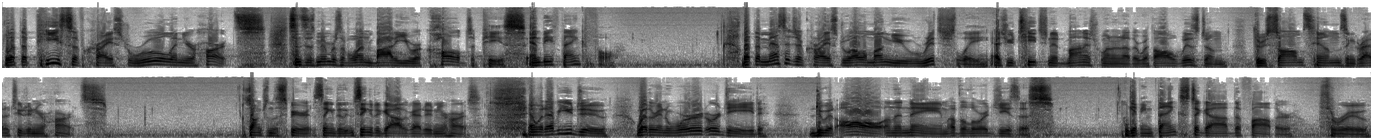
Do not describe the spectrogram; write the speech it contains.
Let the peace of Christ rule in your hearts, since as members of one body you are called to peace, and be thankful. Let the message of Christ dwell among you richly as you teach and admonish one another with all wisdom through psalms, hymns, and gratitude in your hearts. Songs from the Spirit, sing to, sing to God with gratitude in your hearts. And whatever you do, whether in word or deed, do it all in the name of the Lord Jesus giving thanks to God the Father through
